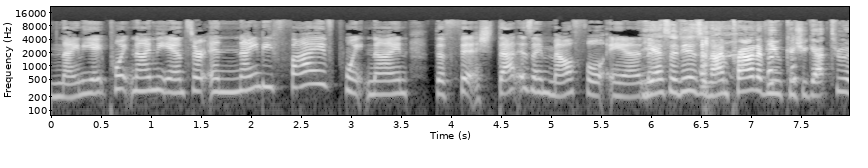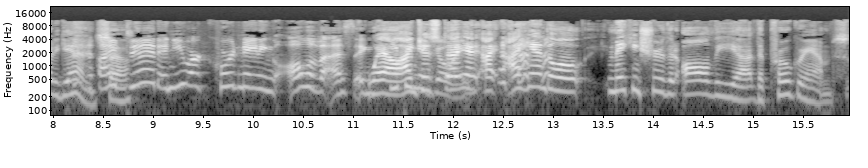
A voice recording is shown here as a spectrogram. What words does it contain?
98.9 the answer and 95.9 the fish. That is a mouthful, Anne. Yes, it is, and I'm proud of you because you got through it again. So. I did, and you are coordinating all of us. And well, I just I, I, I, handle making sure that all the uh, the programs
